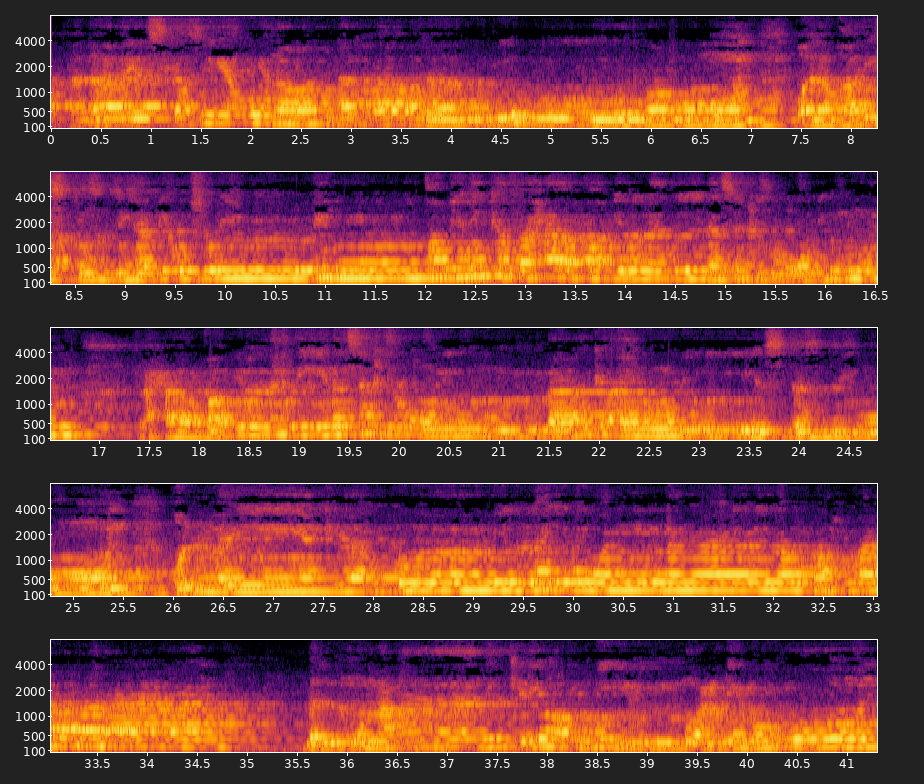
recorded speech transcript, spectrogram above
فلا يستطيعون ردها ولا هم ينظرون ولقد استهزئ برسل من قبلك فحاق بالذين سخروا منهم فحاق بالذين سخروا منهم ما كانوا به يستهزئون. قل من يكلأكم بالليل والنهار من الرحمن بل هم عن ذكر ربهم معرضون.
